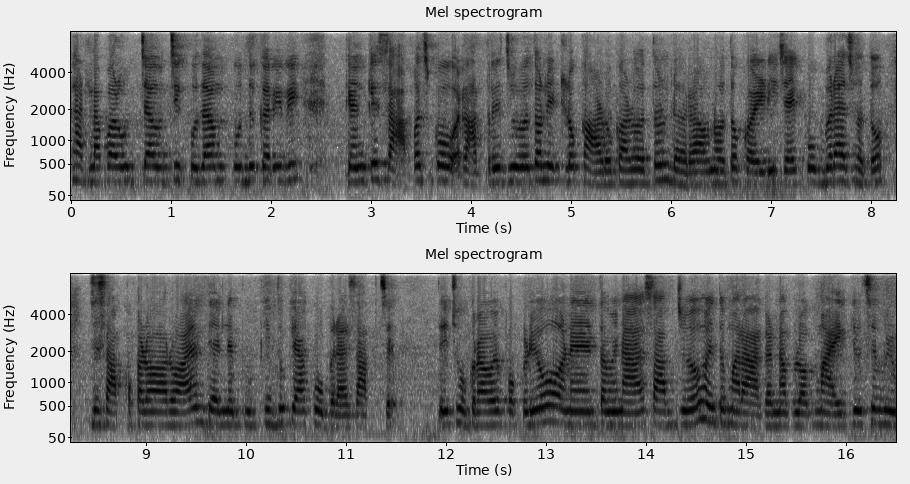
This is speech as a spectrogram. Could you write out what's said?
ખાટલા પર ઊંચા ઊંચી કુદામ કૂદ કરી રહી. કેમ કે સાપ જ કો, રાત્રે જોયો હતો ને એટલો કાળો કાળો હતો ને ડરાવનો હતો કરડી જાય કોબરા જ હતો, જે સાપ પકડવા વાળો આવ્યો ને તેને કીધું કે આ કોબરા સાપ છે. તે છોકરાઓએ પકડ્યો અને તમે ના સાપ જોયો હોય તો મારા આગળના બ્લોગમાં આવી ગયો છે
